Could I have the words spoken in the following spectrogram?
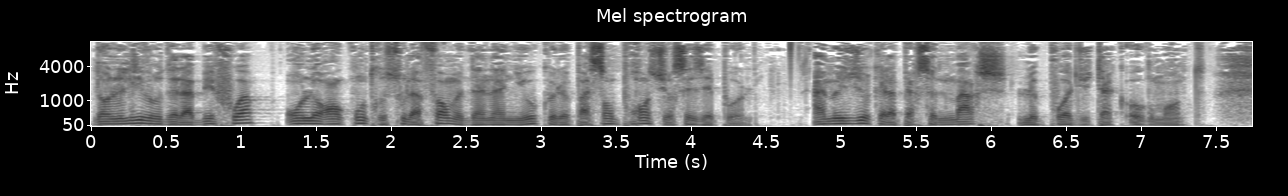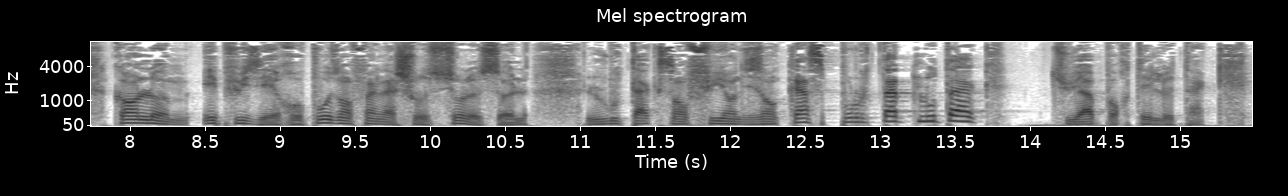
Dans le livre de la Béfoy, on le rencontre sous la forme d'un agneau que le passant prend sur ses épaules. À mesure que la personne marche, le poids du tac augmente. Quand l'homme, épuisé, repose enfin la chose sur le sol, l'outac s'enfuit en disant casse pour tat l'outac. Tu as porté le tac.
